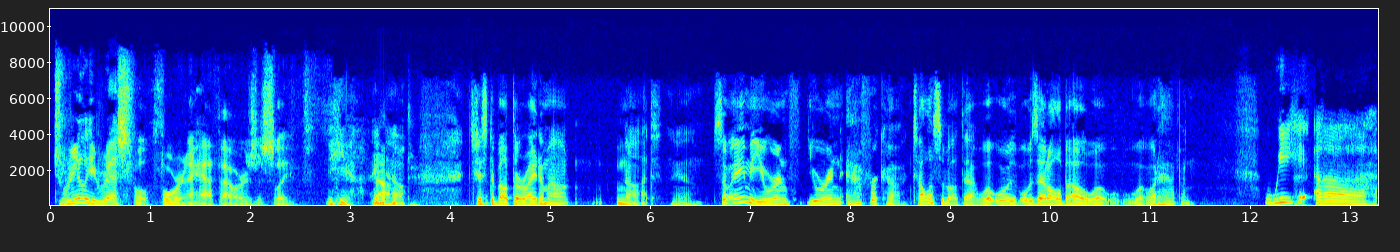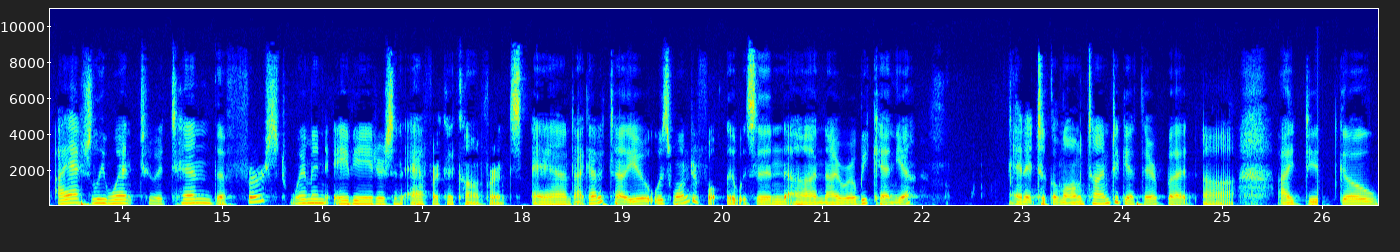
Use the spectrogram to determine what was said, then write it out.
it's really restful. Four and a half hours of sleep. Yeah, I No. know. Just about the right amount. Not. Yeah. So, Amy, you were in you were in Africa. Tell us about that. What was what was that all about? What what, what happened? We, uh, I actually went to attend the first Women Aviators in Africa conference, and I got to tell you, it was wonderful. It was in uh, Nairobi, Kenya, and it took a long time to get there, but uh, I did go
